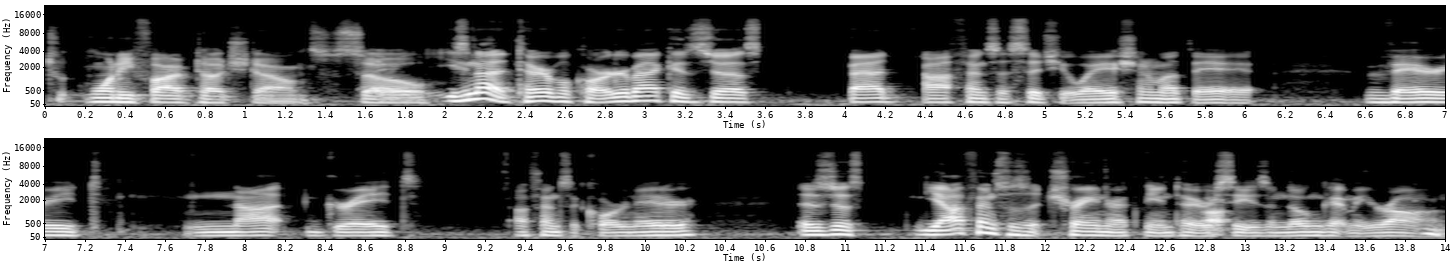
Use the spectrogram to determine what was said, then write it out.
twenty five touchdowns. So he's not a terrible quarterback. It's just bad offensive situation with a very t- not great offensive coordinator. It's just the offense was a train wreck the Uh, entire season. Don't get me wrong.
